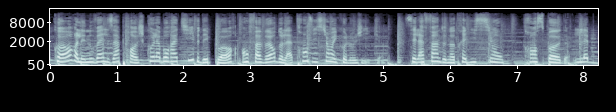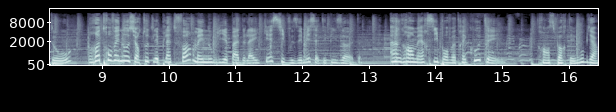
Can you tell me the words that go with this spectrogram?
encore les nouvelles approches collaboratives des ports en faveur de la transition écologique. C'est la fin de notre édition Transpod l'hebdo. Retrouvez-nous sur toutes les plateformes et n'oubliez pas de liker si vous aimez cet épisode. Un grand merci pour votre écoute et transportez-vous bien.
